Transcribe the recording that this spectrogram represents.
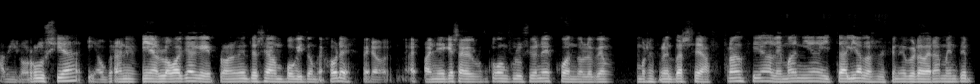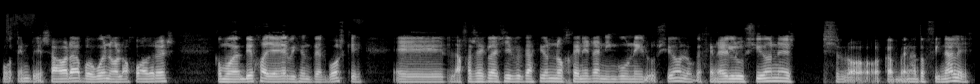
a Bielorrusia y a Ucrania y a Eslovaquia que probablemente sean un poquito mejores, pero a España hay que sacar conclusiones cuando le veamos enfrentarse a Francia, Alemania, Italia, las selecciones verdaderamente potentes. Ahora, pues bueno, los jugadores, como dijo ayer Vicente del Bosque, eh, la fase de clasificación no genera ninguna ilusión, lo que genera ilusión es los campeonatos finales.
